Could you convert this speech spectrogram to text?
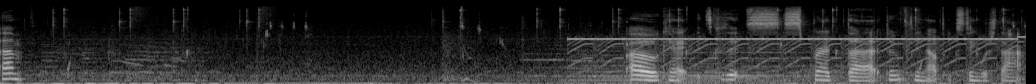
Um, Oh, okay. It's because it's spread there. Don't clean up. Extinguish that.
